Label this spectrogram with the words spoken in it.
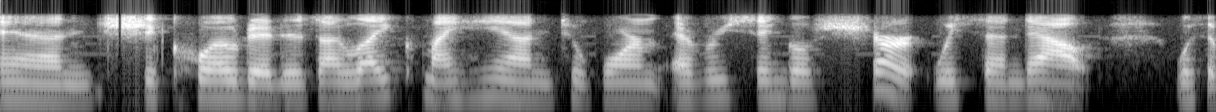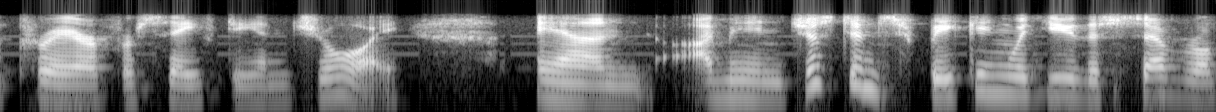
and she quoted, "As I like my hand to warm every single shirt we send out with a prayer for safety and joy." And I mean, just in speaking with you the several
